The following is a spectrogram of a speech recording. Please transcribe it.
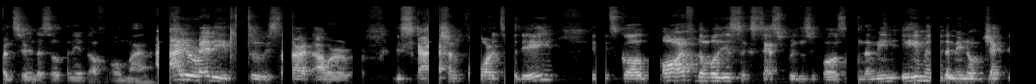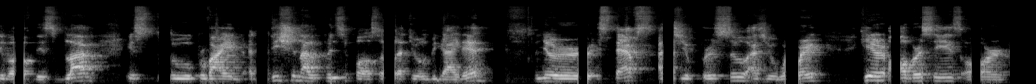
friends here in the Sultanate of Oman. Are you ready to start our discussion for today? It's called OFW Success Principles. And the main aim and the main objective of this blog is to provide additional principles so that you will be guided in your steps as you pursue, as you work here overseas, or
